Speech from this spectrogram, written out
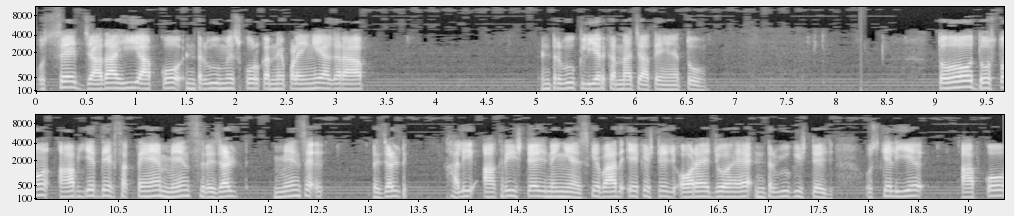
उससे ज़्यादा ही आपको इंटरव्यू में स्कोर करने पड़ेंगे। अगर आप इंटरव्यू क्लियर करना चाहते हैं तो। तो दोस्तों, आप ये देख सकते हैं मेंस रिज़ल्ट मेंस रिज़ल्ट खाली आखिरी स्टेज नहीं है। इसके बाद एक स्टेज और है जो है इंटरव्यू की स्टेज उसके लिए आपको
